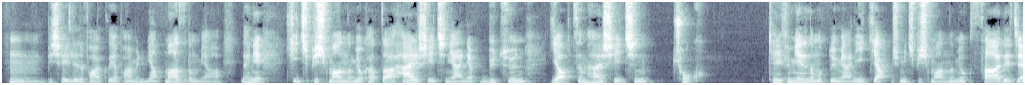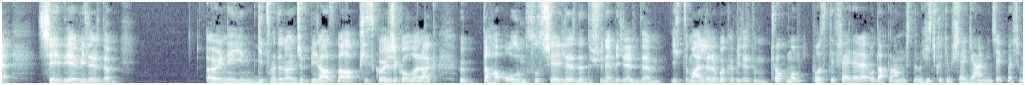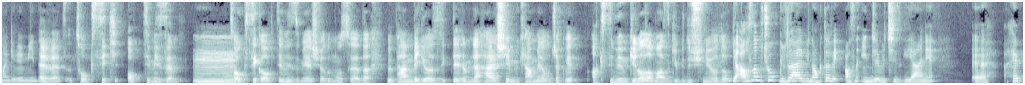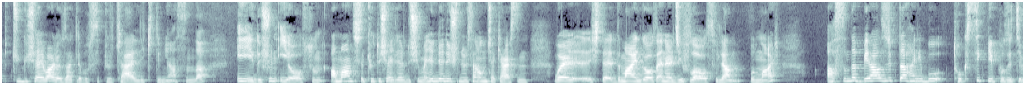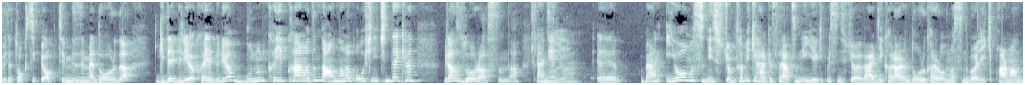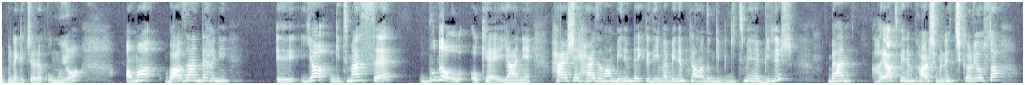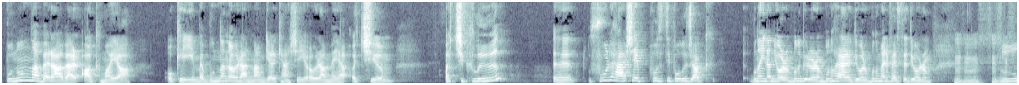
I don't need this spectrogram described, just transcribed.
Hmm, bir şeyleri farklı yapar mıydım? Yapmazdım ya. Hani hiç pişmanlığım yok. Hatta her şey için yani bütün yaptığım her şey için çok keyfim yerinde mutluyum yani. İyi ki yapmışım. Hiç pişmanlığım yok. Sadece şey diyebilirdim. Örneğin gitmeden önce biraz daha psikolojik olarak daha olumsuz şeyleri de düşünebilirdim. Hmm. İhtimallere bakabilirdim. Çok mu pozitif şeylere odaklanmıştım hiç kötü bir şey gelmeyecek başıma gibi miydi? Evet. Toksik optimizm. Hmm. Toksik optimizm yaşıyordum o sırada. Ve pembe gözlüklerimle her şey mükemmel olacak ve aksi mümkün olamaz gibi düşünüyordum. Ya aslında bu çok güzel bir nokta ve aslında ince bir çizgi. Yani e, hep çünkü şey var ya özellikle bu spiritüellik dünyasında iyi düşün iyi olsun. Aman işte kötü şeyleri düşünme. Ne düşünürsen onu çekersin. Where işte the mind goes energy flows filan bunlar. Aslında birazcık da hani bu toksik bir pozitivite, toksik bir optimizme doğru da gidebiliyor, kayabiliyor. Bunun kayıp kaymadığını da anlamak o işin içindeyken biraz zor aslında. Yani e, ben iyi olmasını istiyorum. Tabii ki herkes hayatının iyiye gitmesini istiyor ve verdiği kararın doğru karar olmasını böyle iki parmağını birbirine geçirerek umuyor. Ama bazen de hani e, ya gitmezse bu da okey. Yani her şey her zaman benim beklediğim ve benim planladığım gibi gitmeyebilir. Ben hayat benim karşıma ne çıkarıyorsa bununla beraber akmaya okeyim ve bundan öğrenmem gereken şeyi öğrenmeye açığım. Açıklığı e, full her şey pozitif olacak buna inanıyorum, bunu görüyorum, bunu hayal ediyorum, bunu manifest ediyorum.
